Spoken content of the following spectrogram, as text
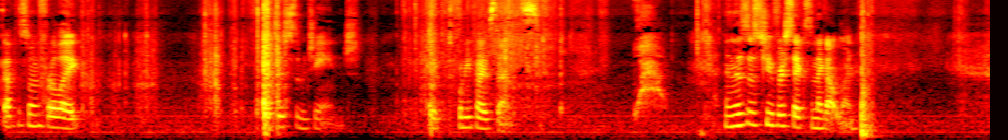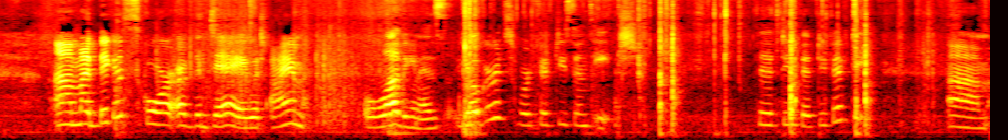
got this one for like just some change. Like 25 cents. Wow. And this is two for six and I got one. Um, my biggest score of the day, which I am loving, is yogurts were 50 cents each. 50, 50, 50. Um,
